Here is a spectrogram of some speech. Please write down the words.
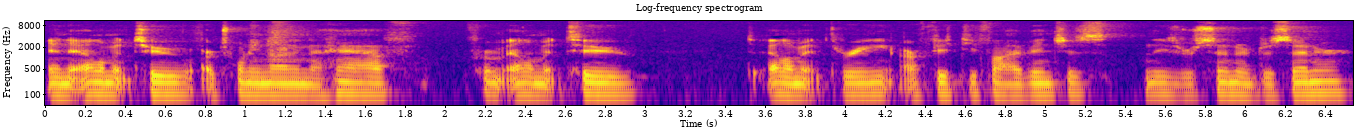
and element two are 29 and a half. From element two to element three are 55 inches. These are center to center.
